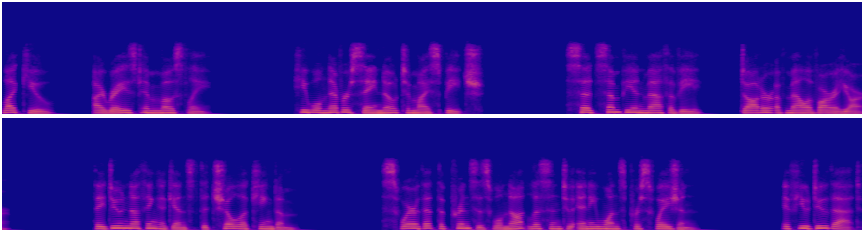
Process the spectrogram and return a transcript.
Like you, I raised him mostly. He will never say no to my speech. Said Sempian Mathavi, daughter of Malavarayar. They do nothing against the Chola kingdom swear that the princes will not listen to anyone's persuasion. If you do that,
